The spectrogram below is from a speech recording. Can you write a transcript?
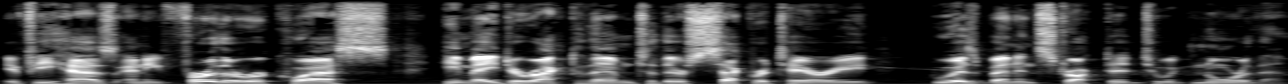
If he has any further requests, he may direct them to their secretary, who has been instructed to ignore them.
